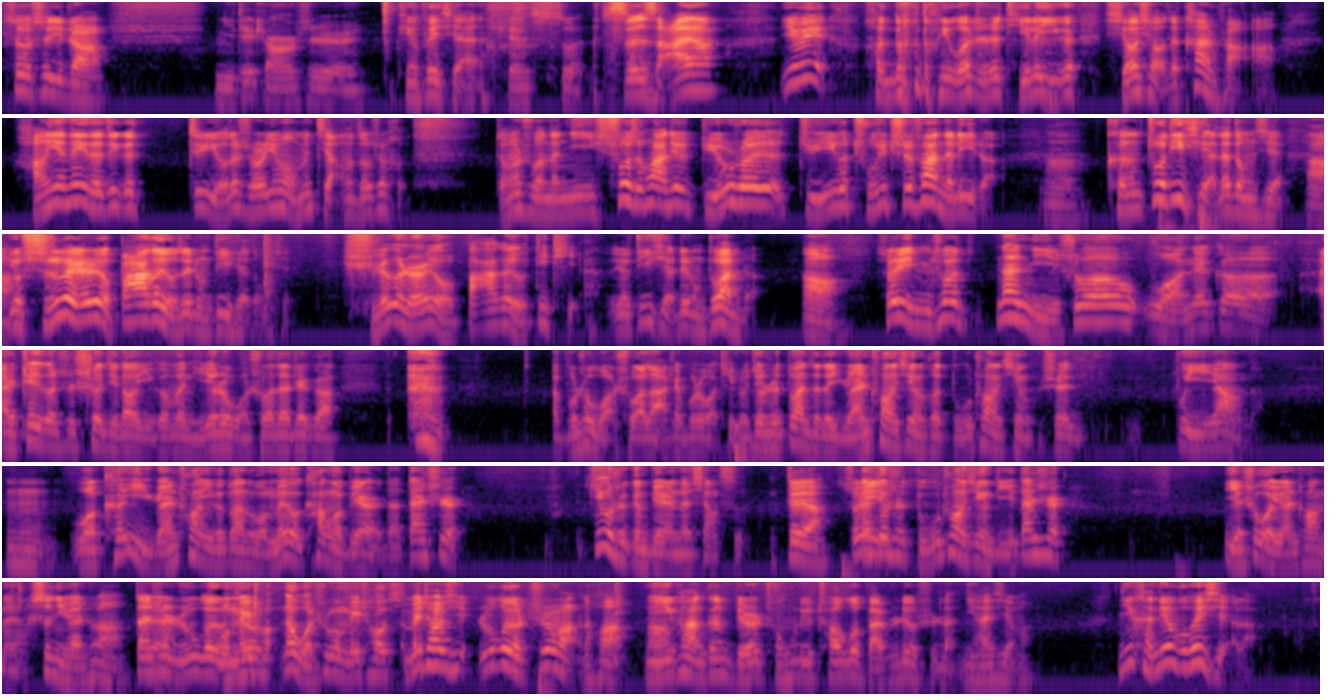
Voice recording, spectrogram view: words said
是不是一招？你这招是挺费钱，真损。损啥呀？因为很多东西我只是提了一个小小的看法啊，行业内的这个这有的时候，因为我们讲的都是很怎么说呢？你说实话，就比如说举一个出去吃饭的例子，嗯可能坐地铁的东西，啊，有十个人有八个有这种地铁东西，十个人有八个有地铁有地铁这种段子，啊。所以你说那你说我那个，哎，这个是涉及到一个问题，就是我说的这个，呃，不是我说了，这不是我提出，就是段子的原创性和独创性是不一样的。嗯，我可以原创一个段子，我没有看过别人的，但是就是跟别人的相似，对呀、所那以就是独创性低，但是也是我原创的呀。是你原创，但是如果有知我没抄，那我是不是没抄袭？没抄袭，如果有知网的话，啊你一看跟别人重复率超过百分之六十的，你还写吗？你肯定不会写了。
